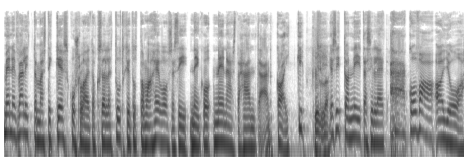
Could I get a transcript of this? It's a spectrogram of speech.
mene välittömästi keskuslaitokselle tutkituttamaan hevosesi niin kuin nenästä häntään kaikki. Kyllä. Ja sitten on niitä silleen, että ää, kovaa ajoa.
